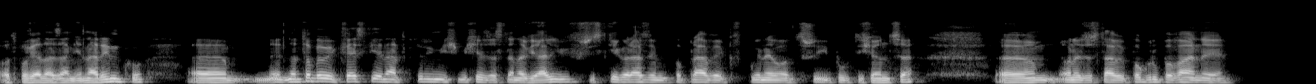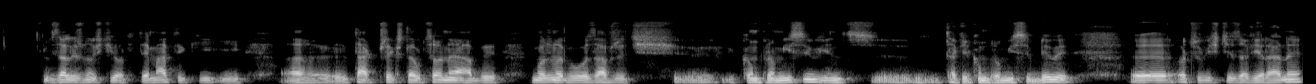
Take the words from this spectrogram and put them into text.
odpowiada za nie na rynku. No to były kwestie, nad którymiśmy się zastanawiali. Wszystkiego razem poprawek wpłynęło 3,5 tysiąca. One zostały pogrupowane w zależności od tematyki i e, tak przekształcone, aby można było zawrzeć e, kompromisy, więc e, takie kompromisy były oczywiście zawierane.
